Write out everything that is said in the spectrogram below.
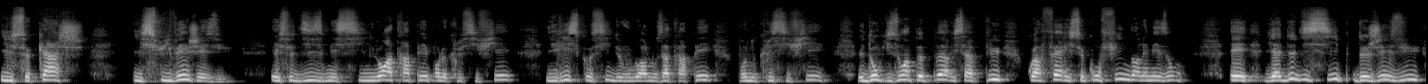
Ils se cachent. Ils suivaient Jésus et se disent, mais s'ils l'ont attrapé pour le crucifier, ils risquent aussi de vouloir nous attraper pour nous crucifier. Et donc, ils ont un peu peur, ils savent plus quoi faire, ils se confinent dans les maisons. Et il y a deux disciples de Jésus,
